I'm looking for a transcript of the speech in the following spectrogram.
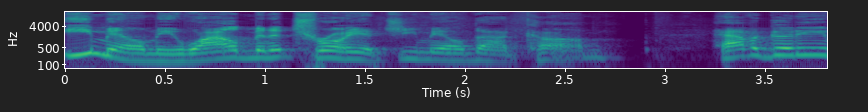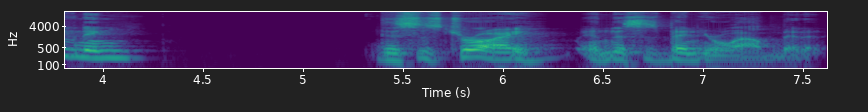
Email me, wildminutetroy at gmail.com. Have a good evening. This is Troy, and this has been your Wild Minute.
